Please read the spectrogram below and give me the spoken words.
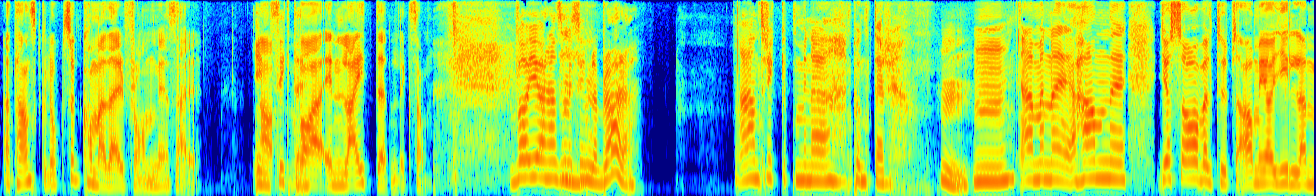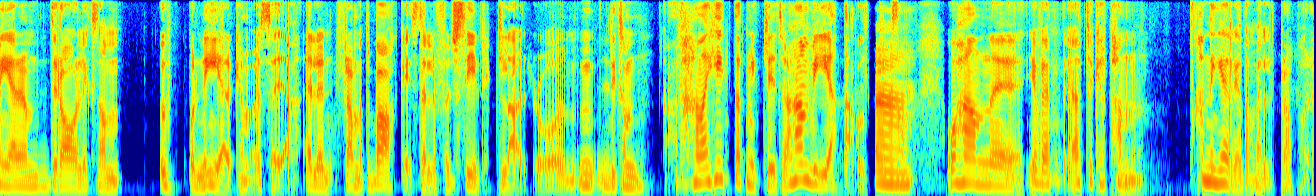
att han skulle också komma därifrån med så här, Insikter. Ja, vara enlightened liksom. Vad gör han som är så himla bra då? Ja, Han trycker på mina punkter. Hmm. Mm. Ja, men, eh, han, eh, jag sa väl typ så, ja, men jag gillar mer om du drar liksom upp och ner kan man väl säga. Eller fram och tillbaka istället för cirklar. Och, mm, liksom, han har hittat mitt klitoris, han vet allt. Liksom. Och han, eh, jag, vet, jag tycker att han, han är redan väldigt bra på det.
